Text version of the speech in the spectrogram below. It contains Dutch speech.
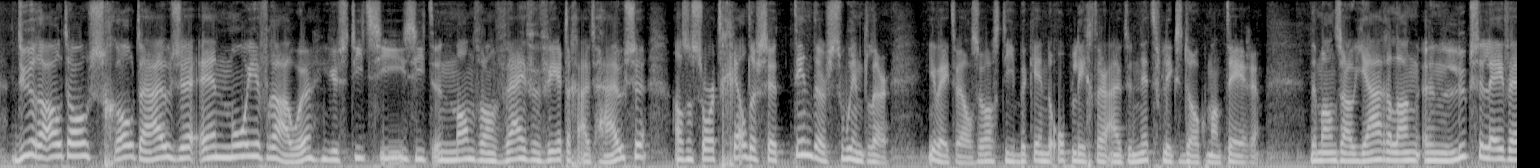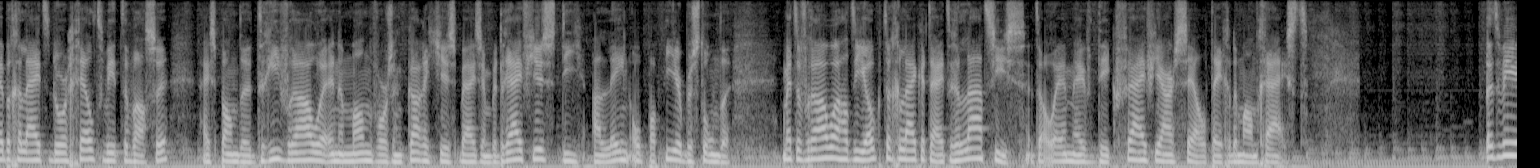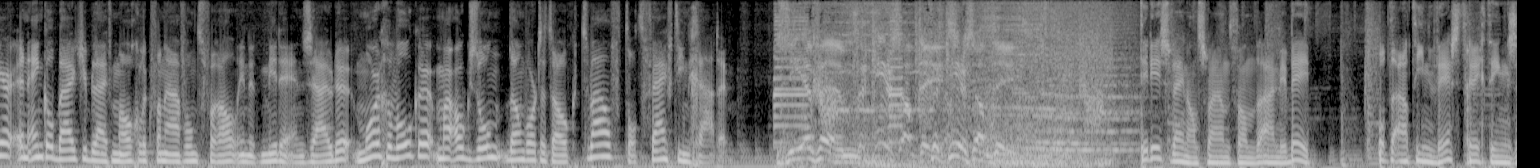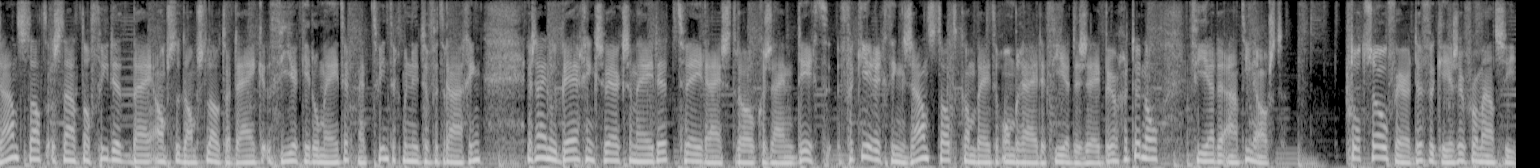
Dure auto's, grote huizen en mooie vrouwen. Justitie ziet een man van 45 uit Huizen als een soort Gelderse Tinder-swindler. Je weet wel, zoals die bekende oplichter uit de Netflix-documentaire. De man zou jarenlang een luxe leven hebben geleid door geld wit te wassen. Hij spande drie vrouwen en een man voor zijn karretjes bij zijn bedrijfjes die alleen op papier bestonden. Met de vrouwen had hij ook tegelijkertijd relaties. Het OM heeft dik vijf jaar cel tegen de man geëist. Het weer, een enkel buitje blijft mogelijk vanavond, vooral in het midden en zuiden. Morgen wolken, maar ook zon, dan wordt het ook 12 tot 15 graden. ZFM, verkeersupdate. verkeersupdate. Dit is Wijnand Zwaan van de ANWB. Op de A10 West richting Zaanstad staat nog file bij Amsterdam Sloterdijk 4 kilometer met 20 minuten vertraging. Er zijn nu bergingswerkzaamheden, twee rijstroken zijn dicht. Verkeer richting Zaanstad kan beter omrijden via de Zeeburgertunnel via de A10 Oost. Tot zover de verkeersinformatie.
